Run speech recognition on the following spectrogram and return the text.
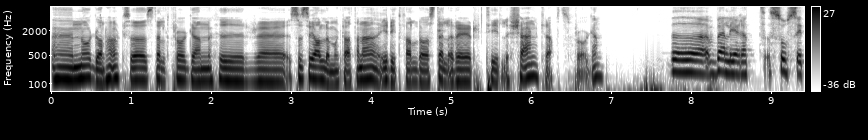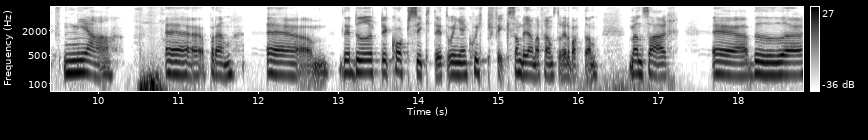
Eh, någon har också ställt frågan hur eh, Socialdemokraterna i ditt fall då ställer er till kärnkraftsfrågan. Vi väljer ett sossigt nja eh, på den. Eh, det är dyrt, det är kortsiktigt och ingen quick fix som det gärna framstår i debatten. Men så här, eh, vi eh,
